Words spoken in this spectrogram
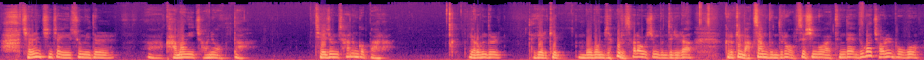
아, 쟤는 진짜 예수 믿을 아, 가망이 전혀 없다. 쟤 좀 사는 것 봐라. 여러분들 되게 이렇게 모범적으로 살아오신 분들이라 그렇게 막산 분들은 없으신 것 같은데 누가 저를 보고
